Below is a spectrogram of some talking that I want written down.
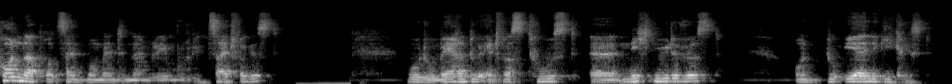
100% Momente in deinem Leben, wo du die Zeit vergisst, wo du, während du etwas tust, äh, nicht müde wirst und du eher Energie kriegst.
